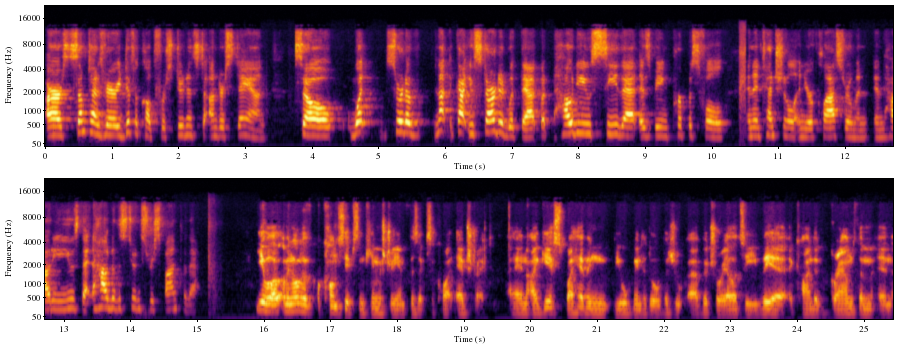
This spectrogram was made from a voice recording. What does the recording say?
are sometimes very difficult for students to understand. So, what sort of not got you started with that, but how do you see that as being purposeful and intentional in your classroom, and, and how do you use that? How do the students respond to that? Yeah, well, I mean, a lot of concepts in chemistry and physics are quite abstract. And I guess by having the augmented or visual, uh, virtual reality there, it kind of grounds them in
